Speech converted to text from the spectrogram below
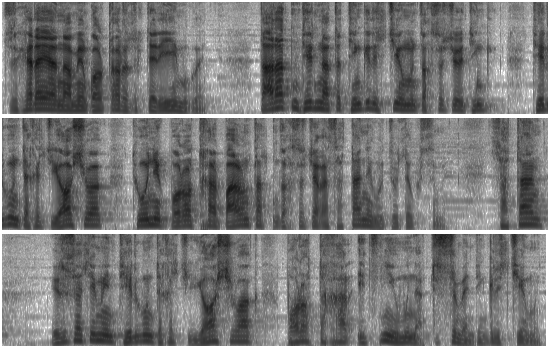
Захарая намын 3 дугаар бүлэг дээр ийм үг байна. Дараад нь тэр надад тэнгэр элчийн өмнө зогсож буй тэрүүн дахилж Йошуаг түүнийг буруутахаар баруун талд нь зогсож байгаа сатаныг үзүүлэх гэсэн байна. Сатан Иерусалимын тэрүүн дахилж Йошуаг буруутахаар эзний өмнө авчирсан байна тэнгэр элчийн өмнө.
